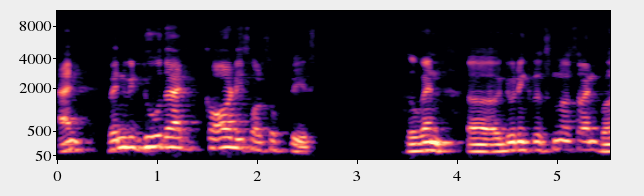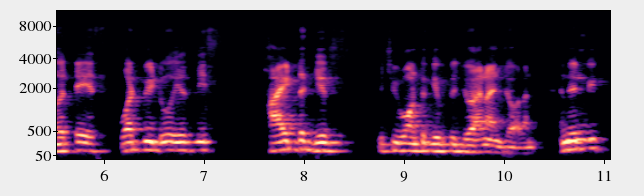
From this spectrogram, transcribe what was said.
And when we do that, God is also pleased. So when uh, during Christmas and birthdays, what we do is we hide the gifts which we want to give to Joanna and Jordan. And then we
